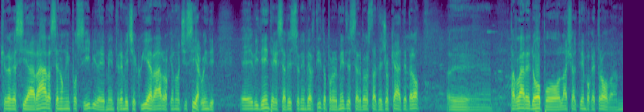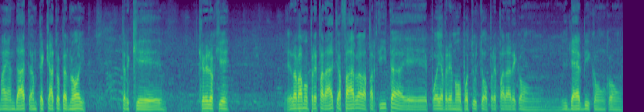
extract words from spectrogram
credo che sia rara se non impossibile, mentre invece qui è raro che non ci sia, quindi è evidente che se avessero invertito probabilmente sarebbero state giocate, però eh, parlare dopo lascia il tempo che trova, mai andata, è un peccato per noi perché credo che eravamo preparati a farla la partita e poi avremmo potuto preparare con il derby, con, con,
